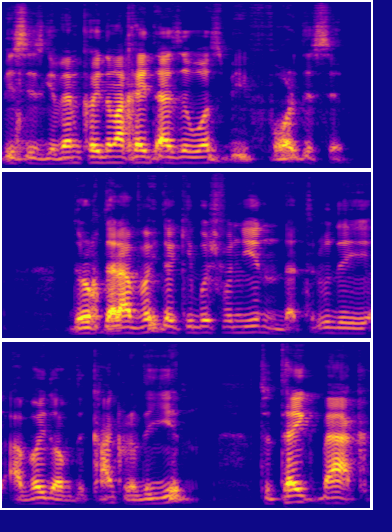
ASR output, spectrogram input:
This is given koidem as it was before the sin. Durch der Avodah Kibush von Yidden, that through the Avodah of the conqueror of the Yidden, to take back,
